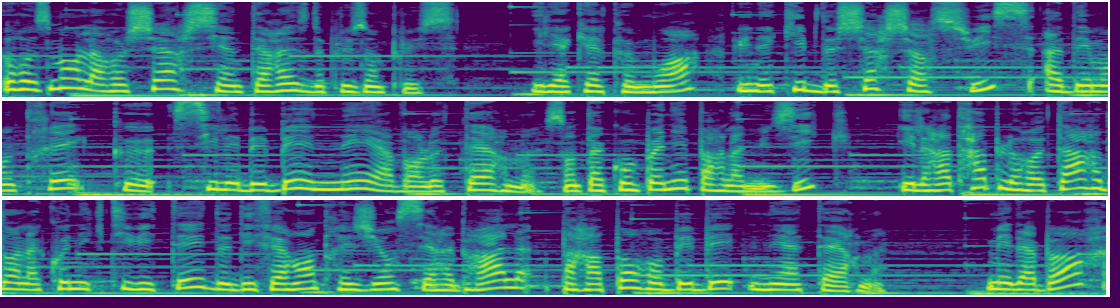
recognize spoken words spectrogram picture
Heureusement, la recherche s'y intéresse de plus en plus. Il y a quelques mois, une équipe de chercheurs suisses a démontré que si les bébés nés avant le terme sont accompagnés par la musique, ils rattrapent le retard dans la connectivité de différentes régions cérébrales par rapport aux bébés nés à terme. Mais d'abord,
